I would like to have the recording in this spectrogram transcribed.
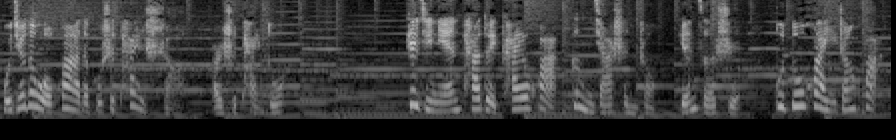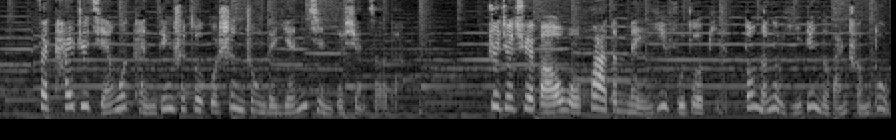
我觉得我画的不是太少，而是太多。这几年他对开画更加慎重，原则是不多画一张画。在开之前，我肯定是做过慎重的、严谨的选择的。这就确保我画的每一幅作品都能有一定的完成度，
